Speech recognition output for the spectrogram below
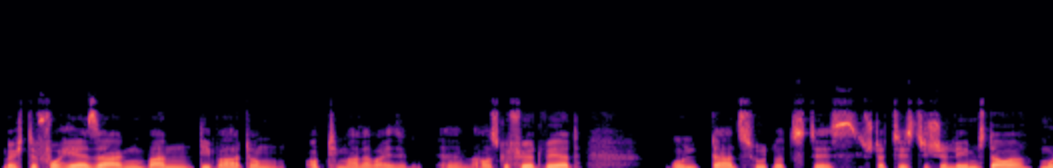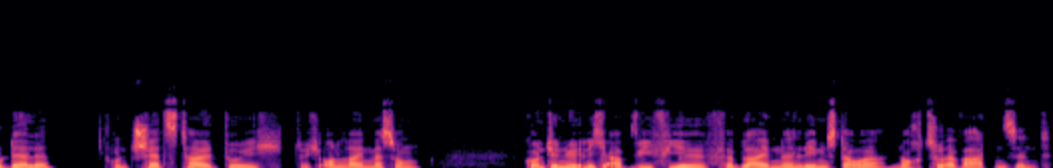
möchte vorhersagen, wann die Wartung optimalerweise äh, ausgeführt wird. Und dazu nutzt es statistische Lebensdauermodelle und schätzt halt durch, durch Online-Messung kontinuierlich ab, wie viel verbleibende Lebensdauer noch zu erwarten sind.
